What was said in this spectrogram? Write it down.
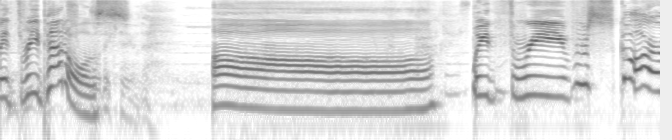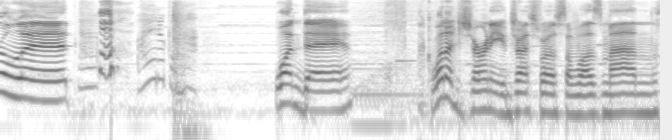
Wait, three petals. Oh, wait, three for Scarlet. One day. Fuck, what a journey Dressrosa was, man.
